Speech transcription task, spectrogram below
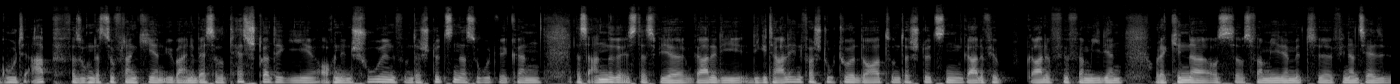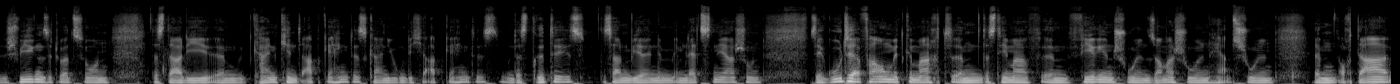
gut ab, versuchen das zu flankieren über eine bessere Teststrategie, auch in den Schulen, unterstützen das so gut wir können. Das andere ist, dass wir gerade die digitale Infrastruktur dort unterstützen, gerade für, gerade für Familien oder Kinder aus, aus Familien mit äh, finanziell schwierigen Situationen, dass da die, ähm, kein Kind abgehängt ist, kein Jugendlicher abgehängt ist. Und das Dritte ist, das haben wir dem, im letzten Jahr schon sehr gute Erfahrungen mitgemacht, ähm, das Thema ähm, Ferienschulen, Sommerschulen, Herbstschulen, ähm, auch da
